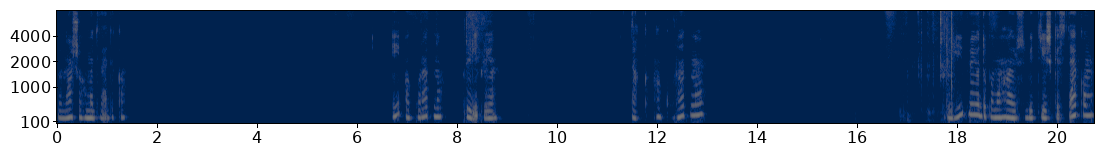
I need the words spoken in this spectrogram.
до нашого медведика. І акуратно приліплюю. Так, акуратно приліплюю, допомагаю собі трішки стеком.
